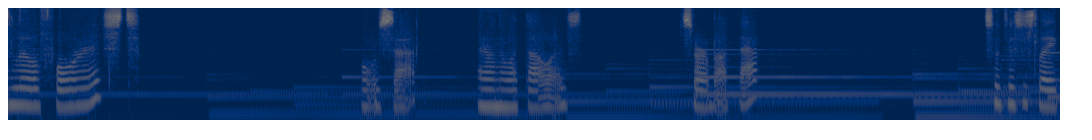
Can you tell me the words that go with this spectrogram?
A little forest. What was that? I don't know what that was. Sorry about that. So this is like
